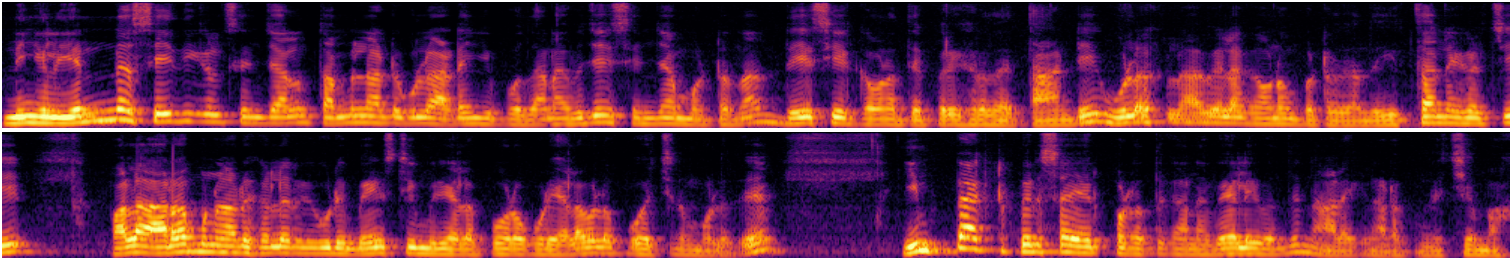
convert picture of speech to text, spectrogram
நீங்கள் என்ன செய்திகள் செஞ்சாலும் தமிழ்நாட்டுக்குள்ளே அடங்கி போகுது. ஆனால் விஜய் செஞ்சால் மட்டும்தான் தேசிய கவனத்தை பெறுகிறதை தாண்டி உலகளாவில கவனம் பெற்றது. அந்த இத்தா நிகழ்ச்சி பல அரபு நாடுகளில் இருக்கக்கூடிய மெயின் ஸ்ட்ரீம் மீடியாவில் போடக்கூடிய அளவில் போச்சுன்னும் பொழுது இம்பேக்ட் பெருசாக ஏற்படுறதுக்கான வேலை வந்து நாளைக்கு நடக்கும் நிச்சயமாக.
